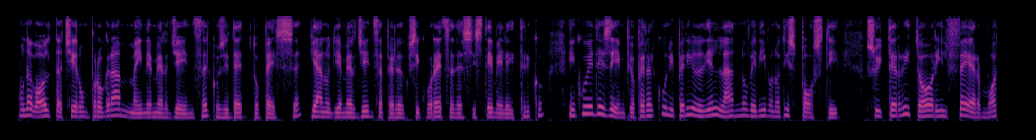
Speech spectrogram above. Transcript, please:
Una volta c'era un programma in emergenza, il cosiddetto PES, piano di emergenza per la sicurezza del sistema elettrico, in cui ad esempio per alcuni periodi dell'anno venivano disposti sui territori il fermo a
